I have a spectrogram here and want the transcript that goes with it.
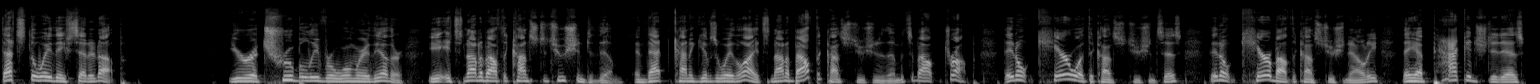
That's the way they've set it up. You're a true believer one way or the other. It's not about the Constitution to them. And that kind of gives away the lie. It's not about the Constitution to them. It's about Trump. They don't care what the Constitution says. They don't care about the constitutionality. They have packaged it as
